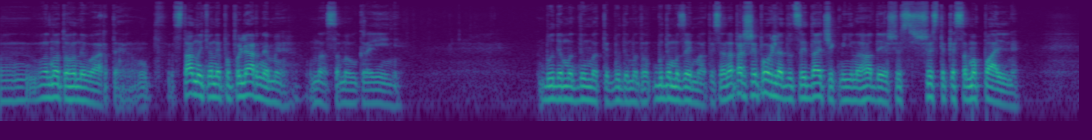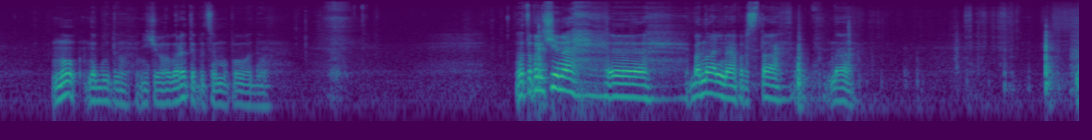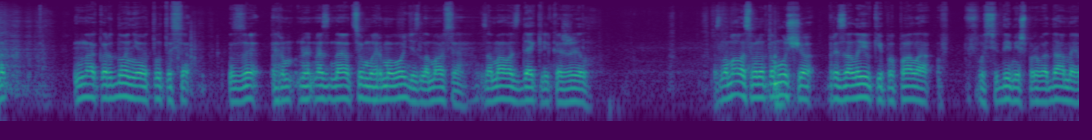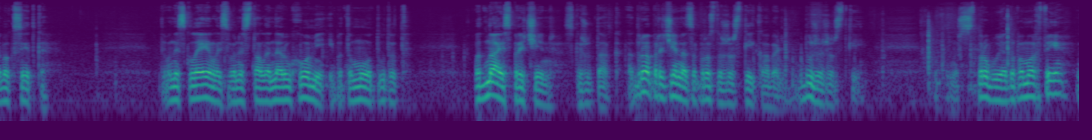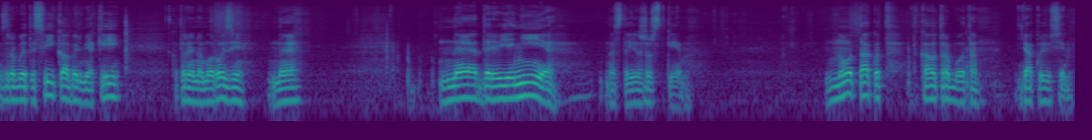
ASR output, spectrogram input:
воно того не варте. От. Стануть вони популярними у нас саме в Україні. Будемо думати, будемо, будемо займатися. На перший погляд, цей датчик мені нагадує щось, щось таке самопальне. Ну, не буду нічого говорити по цьому поводу. Ну, то причина е, банальна, проста. На, на, на кордоні отут ось з, на, на цьому гермоводі зламався, зламалось декілька жил. Зламалось воно тому, що при заливці попала в, сюди між проводами бокситка. Вони склеїлись, вони стали нерухомі, і тому тут от Одна із причин, скажу так. А друга причина це просто жорсткий кабель. Дуже жорсткий. Спробую я допомогти зробити свій кабель м'який, який на морозі не, не дерев'яніє, не стає жорстким. Ну, так от, така от робота. Дякую всім.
